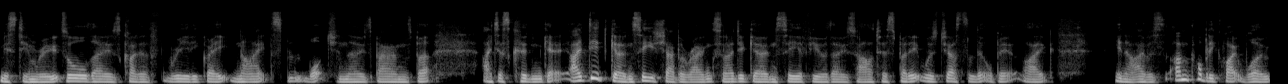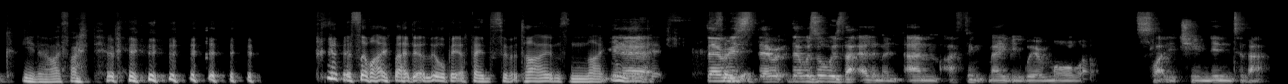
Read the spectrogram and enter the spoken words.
Misty in Roots, all those kind of really great nights watching those bands. But I just couldn't get. I did go and see Shabba Ranks, and I did go and see a few of those artists, but it was just a little bit like, you know, I was. I'm probably quite woke, you know. I find it. so I found it a little bit offensive at times, and like, Yeah. okay. There So, is there there was always that element. Um, I think maybe we're more slightly tuned into that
